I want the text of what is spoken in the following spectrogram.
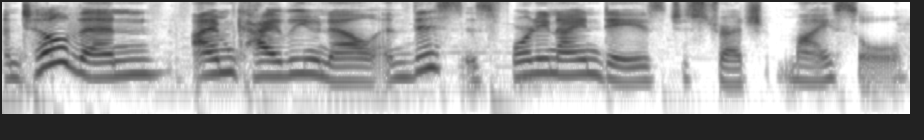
Until then, I'm Kylie Unell, and this is 49 Days to Stretch My Soul.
